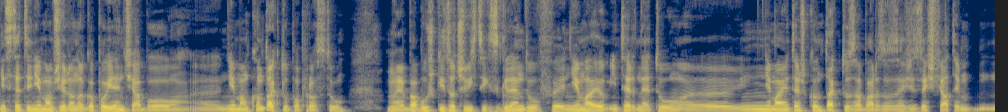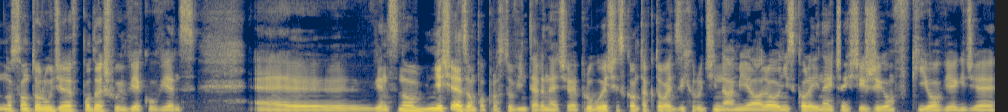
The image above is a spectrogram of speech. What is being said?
Niestety nie mam zielonego pojęcia, bo e, nie mam kontaktu po prostu. E, babuszki z oczywistych względów e, nie mają internetu, nie mają też kontaktu za bardzo ze, ze światem. No są to ludzie w podeszłym wieku, więc, e, więc no nie siedzą po prostu w internecie. Próbuję się skontaktować z ich rodzinami, ale oni z kolei najczęściej żyją w Kijowie, gdzie,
